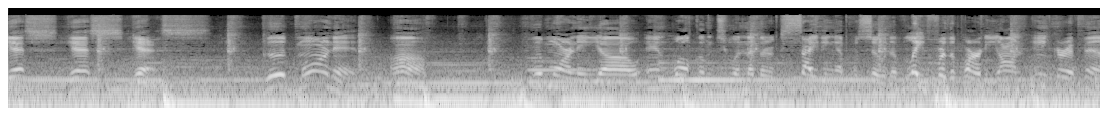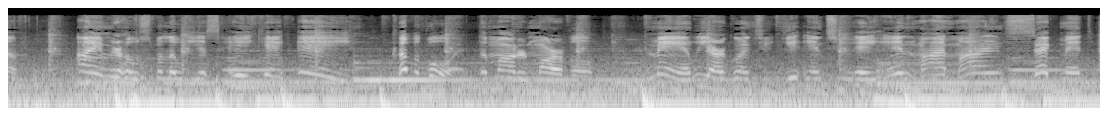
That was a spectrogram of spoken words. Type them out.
yes, yes, yes. Good morning. Um, good morning, y'all, and welcome to another exciting episode of Late for the Party on Anchor FM. I am your host, Melodious, aka Cover Boy, the modern marvel. Man, we are going to get into a In My Mind segment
